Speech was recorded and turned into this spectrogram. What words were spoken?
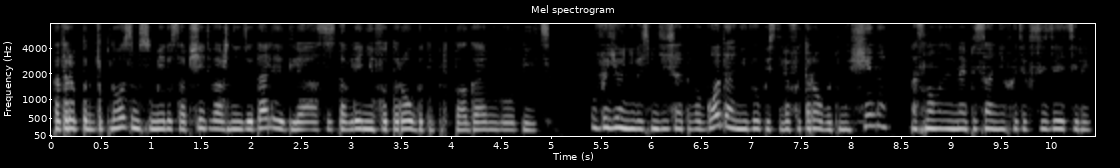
которые под гипнозом сумели сообщить важные детали для составления фоторобота предполагаемого убийцы. В июне 80-го года они выпустили фоторобот мужчины, основанный на описаниях этих свидетелей,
